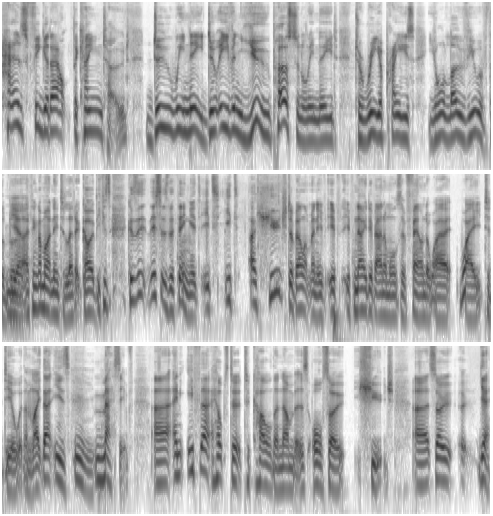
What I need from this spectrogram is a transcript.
has figured out the cane toad, do we need, do even you personally need to reappraise your low view of the bird? Yeah, I think I might need to let it go because because this is the thing. It, it's it's a huge development if, if, if, native animals have found a way way to deal with them. Like that is mm. massive, uh, and if that helps to to cull the numbers, also huge. Uh, so uh, yeah,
